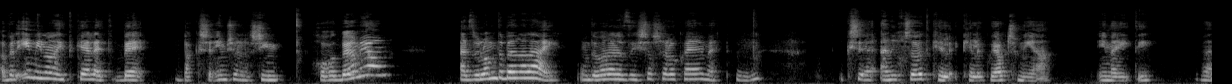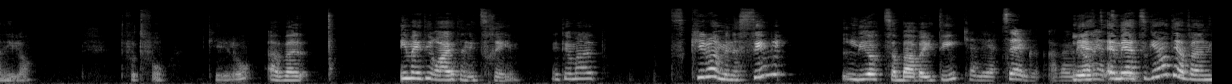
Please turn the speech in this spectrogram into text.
אבל אם היא לא נתקלת בקשיים של נשים חוות ביום יום, אז הוא לא מדבר עליי, הוא מדבר על איזו אישה שלא קיימת. מהמם. כשאני חושבת כל- כלקוית שמיעה, אם הייתי, ואני לא, טפו טפו, כאילו, אבל אם הייתי רואה את הנצחים, הייתי אומרת, כאילו הם מנסים להיות סבבה איתי, כן, לייצג, אבל הם לא. מייצגים. הם מייצגים אותי, אבל אני...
